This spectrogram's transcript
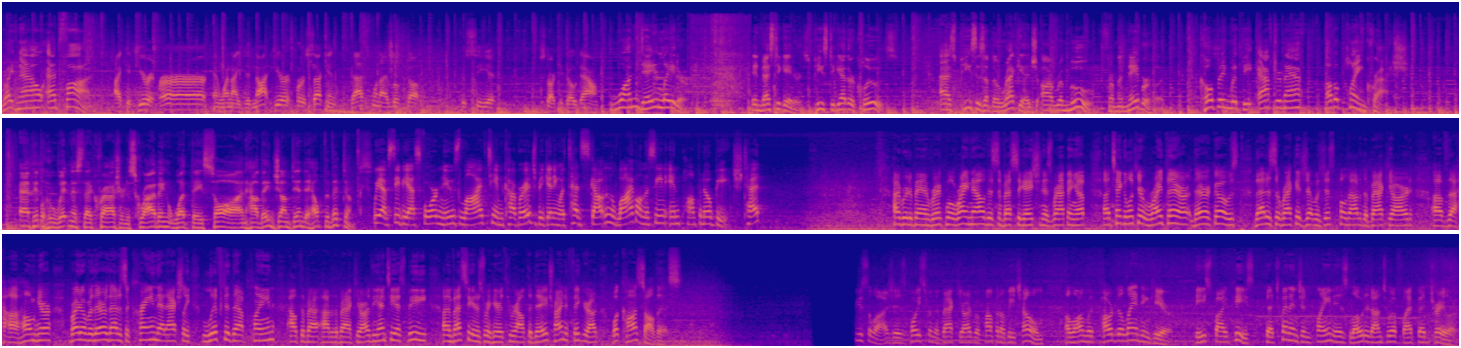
right now at 5. I could hear it, and when I did not hear it for a second, that's when I looked up to see it start to go down. One day later, investigators piece together clues as pieces of the wreckage are removed from a neighborhood, coping with the aftermath of a plane crash. And people who witnessed that crash are describing what they saw and how they jumped in to help the victims. We have CBS 4 News Live team coverage beginning with Ted Scouten live on the scene in Pompano Beach. Ted? Hi, Ruta and Rick. Well, right now this investigation is wrapping up. Uh, take a look here, right there. There it goes. That is the wreckage that was just pulled out of the backyard of the uh, home here. Right over there, that is a crane that actually lifted that plane out the out of the backyard. The NTSB uh, investigators were here throughout the day trying to figure out what caused all this. Fuselage is hoist from the backyard of a Pompano Beach home, along with part of the landing gear. Piece by piece, that twin engine plane is loaded onto a flatbed trailer.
